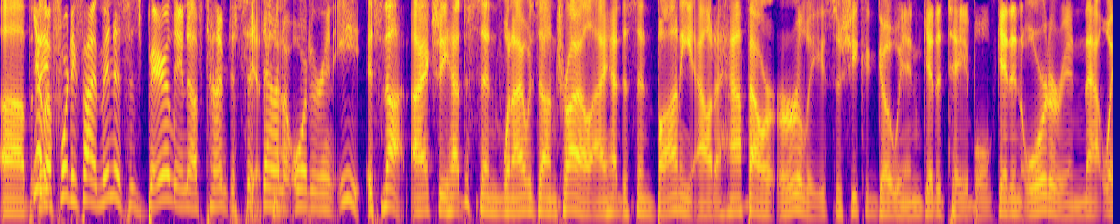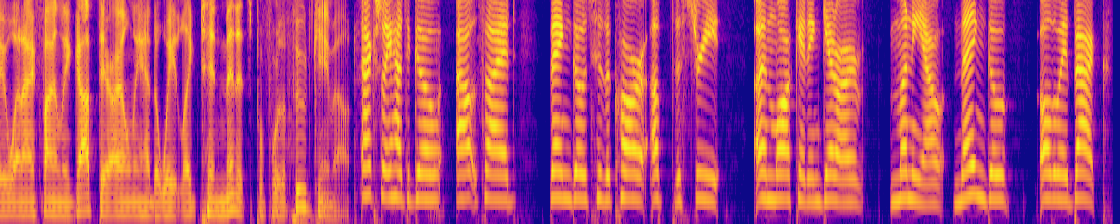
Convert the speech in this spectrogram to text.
Uh, but Yeah, they- but 45 minutes is barely enough time to sit Yeah, down not. and order and eat. It's not. I actually had to send when I was on trial. I had to send Bonnie out a half hour early so she could go in, get a table, get an order in. That way, when I finally got there, I only had to wait like ten minutes before the food came out. Actually, I had to go outside, then go to the car up the street, unlock it, and get our money out, then go all the way back.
